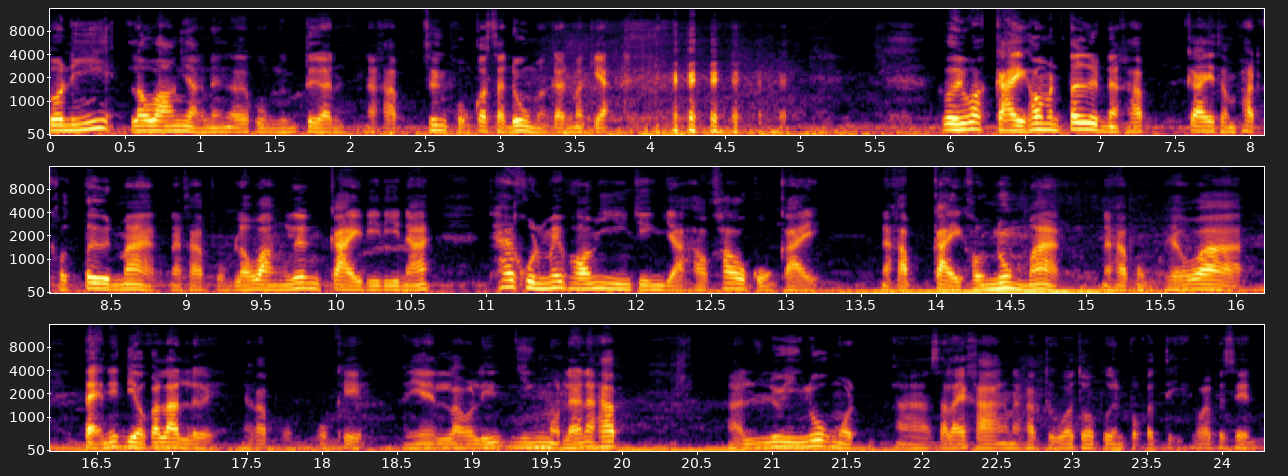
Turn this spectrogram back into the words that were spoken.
ตัวนี้ระวังอย่างหนึ่งเออผมลืมเตือนนะครับ ซึ่งผมก็สะดุ้งเหมือนกันเมื่อกี้ก็เลยว่าไกลเขามันตื้นนะครับ ไกลสัมผัสเขาตื้นมากนะครับ ผมระวังเรื่องไกลดีๆนะ ถ้าคุณไม่พร้อมยิงจริงๆ อย่าเอาเข้ากงไกลนะครับ ไกลเขานุ่มมากนะครับ ผมแค่ว่าแตะนิดเดียวก็ลั่นเลยนะครับผมโอเค อันนี้เรายิงหมดแล้วนะครับอ่ายิงลูกหมดสไลด์ค้างนะครับ ถือว่าตัวปืนปกติร้อยเปอร์เซ็นต์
